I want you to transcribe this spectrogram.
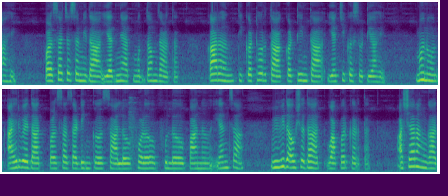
आहे. पळसाच्या समिधा यज्ञात मुद्दाम जाळतात कारण ती कठोरता कठीणता याची कसोटी आहे. म्हणून आयुर्वेदात पळसाचा डिंक सालं फळं फुलं पानं यांचा विविध औषधात वापर करतात. अशा रंगात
